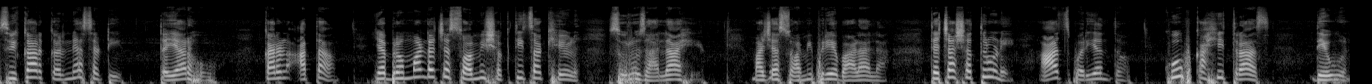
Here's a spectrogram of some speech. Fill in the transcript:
स्वीकार करण्यासाठी तयार हो. कारण आता या ब्रह्मांडाच्या स्वामी शक्तीचा खेळ सुरू झाला आहे. माझ्या स्वामीप्रिय बाळाला त्याच्या शत्रूने आजपर्यंत खूप काही त्रास देऊन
